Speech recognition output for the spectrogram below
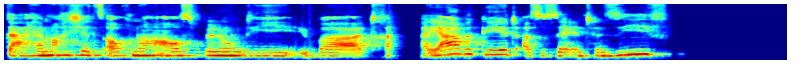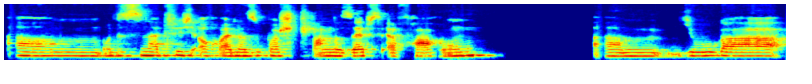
daher mache ich jetzt auch eine Ausbildung, die über drei Jahre geht, also sehr intensiv. Ähm, und es ist natürlich auch eine super spannende Selbsterfahrung. Ähm, Yoga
